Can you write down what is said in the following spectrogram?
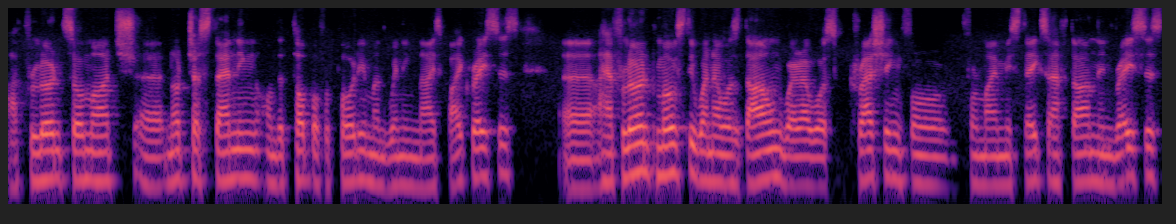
I've learned so much, uh, not just standing on the top of a podium and winning nice bike races. Uh, I have learned mostly when I was down, where I was crashing for, for my mistakes I've done in races,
